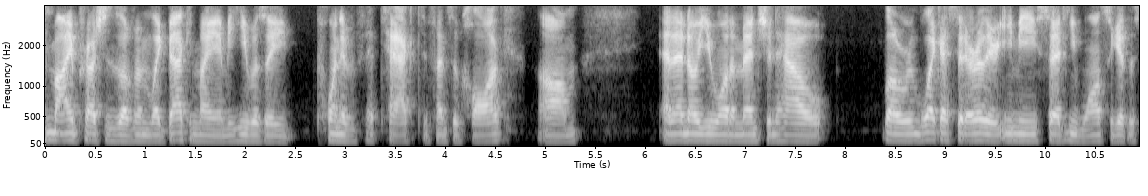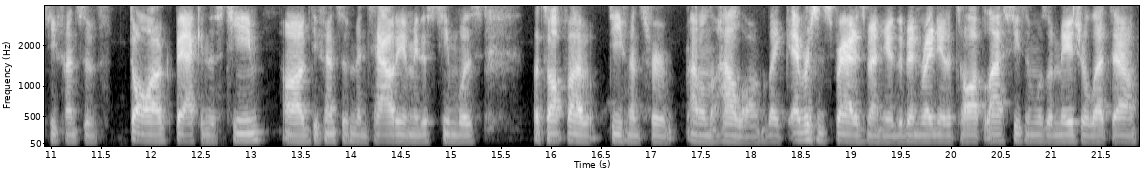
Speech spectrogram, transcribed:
my impressions of him, like back in Miami, he was a point of attack defensive hog. Um, and I know you want to mention how, well, like I said earlier, Ime said he wants to get this defensive dog back in this team, uh, defensive mentality. I mean, this team was a top five defense for I don't know how long. Like ever since Brad has been here, they've been right near the top. Last season was a major letdown.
